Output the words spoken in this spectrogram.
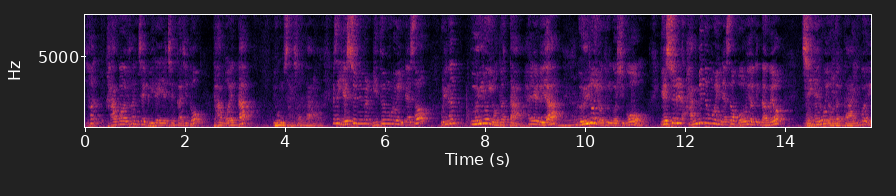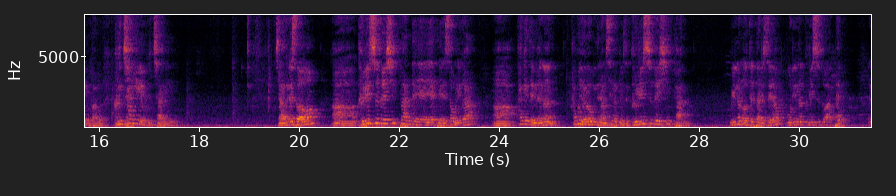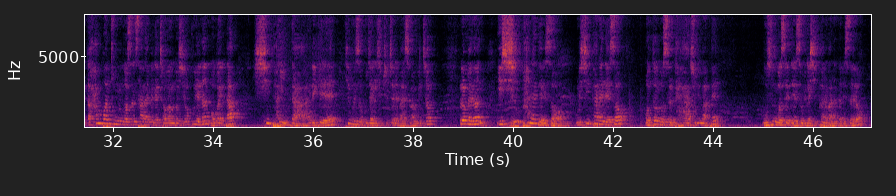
현, 과거, 현재, 미래의 죄까지도 다 뭐했다? 용서하셨다. 그래서 예수님을 믿음으로 인해서 우리는 의로 여겼다. 할렐루야. 의로 여긴 것이고 예수를 안 믿음으로 인해서 뭐로 여긴다고요? 죄로 여겼다. 이거예요. 바로 그 차이예요. 그 차이. 자, 그래서 아, 그리스도의 심판대에 대해서 우리가 아, 하게 되면은 한번 여러분들이 한번 생각해 보세요. 그리스도의 심판. 우리는 어땠다 그랬어요? 우리는 그리스도 앞에 그러니까 한 번 죽는 것은 사람에게 정한 것이요 후에는 뭐가 있다? 심판이 있다. 이렇게 히브리서 9장 27절에 말씀하고 있죠. 그러면은 이 심판에 대해서 우리 심판에 대해서 어떤 것을 다 주님 앞에 무슨 것에 대해서 우리가 심판을 받는다 그랬어요?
